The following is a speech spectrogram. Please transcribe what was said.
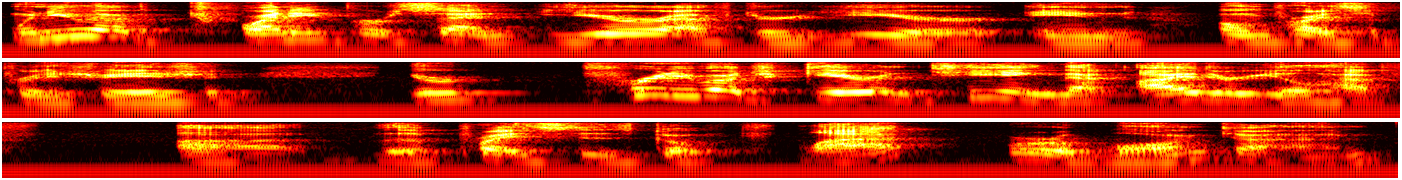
when you have 20% year after year in home price appreciation, you're pretty much guaranteeing that either you'll have uh, the prices go flat for a long time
